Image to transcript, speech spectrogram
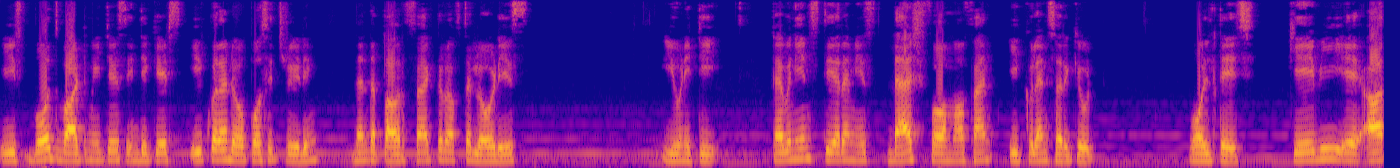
If both wattmeters indicates equal and opposite reading, then the power factor of the load is unity. Thevenin's theorem is dash form of an equivalent circuit. Voltage kVAR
